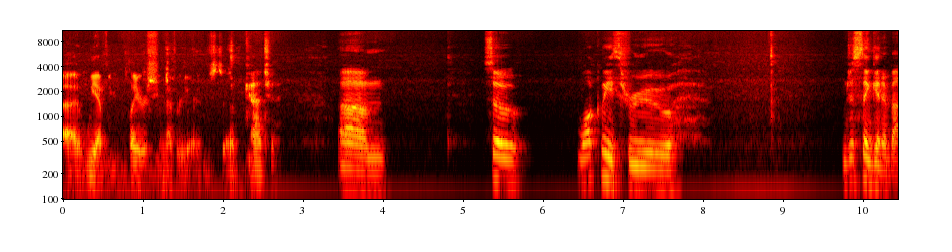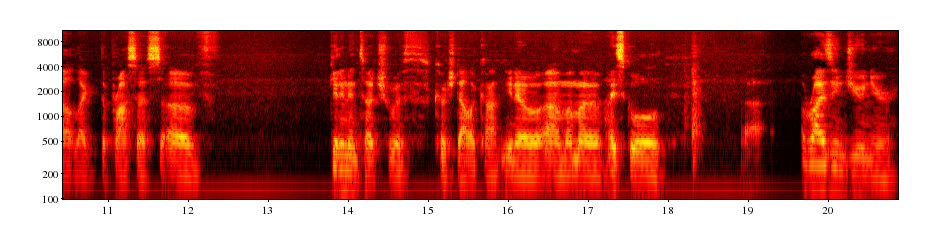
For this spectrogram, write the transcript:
uh, we have players from everywhere. So. Gotcha. Um, so, walk me through. I'm just thinking about like the process of getting in touch with Coach Daligcon. You know, um, I'm a high school, uh, a rising junior,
